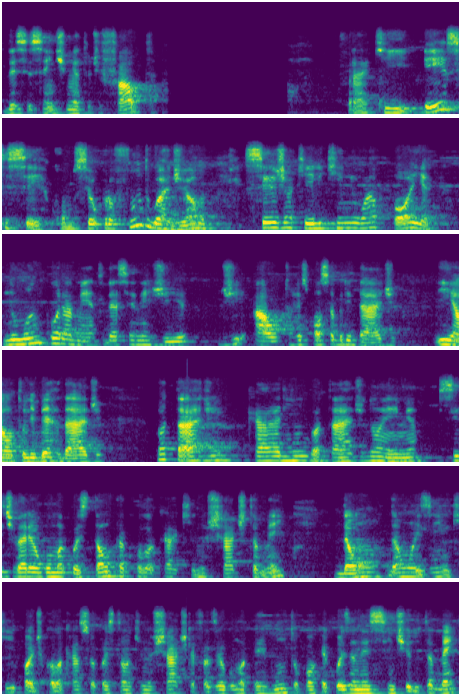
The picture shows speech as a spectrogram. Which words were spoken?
desse sentimento de falta para que esse ser, como seu profundo guardião, seja aquele que o apoia no ancoramento dessa energia de autorresponsabilidade e autoliberdade. Boa tarde, Karim. Boa tarde, Noêmia. Se tiver alguma questão para colocar aqui no chat também, dá um, dá um oizinho aqui, pode colocar a sua questão aqui no chat, quer fazer alguma pergunta ou qualquer coisa nesse sentido também,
